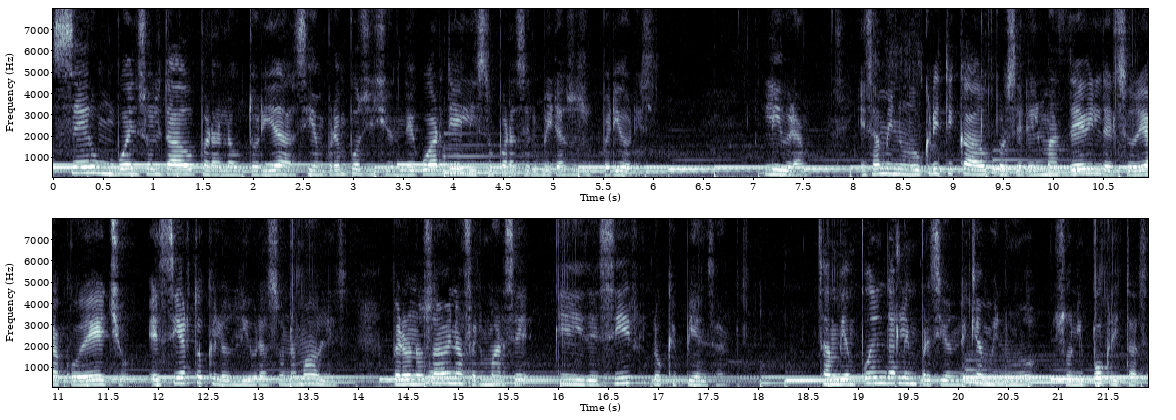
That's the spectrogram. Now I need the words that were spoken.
ser un buen soldado para la autoridad, siempre en posición de guardia y listo para servir a sus superiores. Libra es a menudo criticado por ser el más débil del zodiaco. De hecho, es cierto que los libras son amables, pero no saben afirmarse y decir lo que piensan. También pueden dar la impresión de que a menudo son hipócritas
